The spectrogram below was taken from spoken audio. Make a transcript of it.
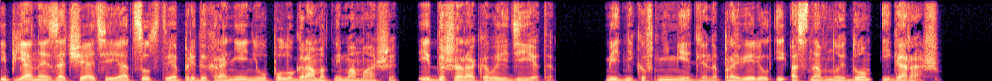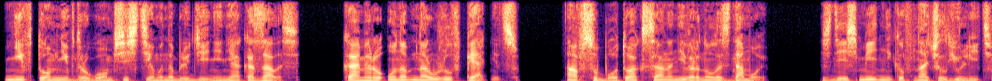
И пьяное зачатие, и отсутствие предохранения у полуграмотной мамаши, и дошираковая диета. Медников немедленно проверил и основной дом, и гараж. Ни в том, ни в другом системы наблюдения не оказалось. Камеру он обнаружил в пятницу, а в субботу Оксана не вернулась домой. Здесь Медников начал юлить.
